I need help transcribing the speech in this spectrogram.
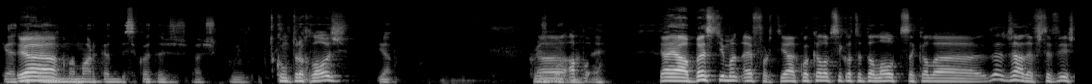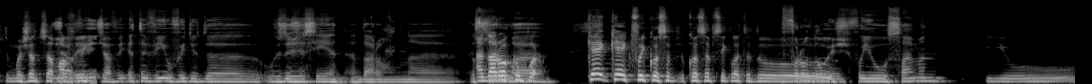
Que é Yeah. uma marca de bicicletas, acho que. De contrarrelógio? Yeah. Chris Ah, Boardman, é. Yeah, yeah, Best Human Effort, yeah, com aquela bicicleta da Lotus, aquela. Já deves ter visto, mas gente já Já vi, vi. já vi. Até vi o vídeo da. Os da GCN andaram na. eles Andaram a fizeram comprar. Quem, quem é que foi com essa, com essa bicicleta do. Foram dois. Foi o Simon e o.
